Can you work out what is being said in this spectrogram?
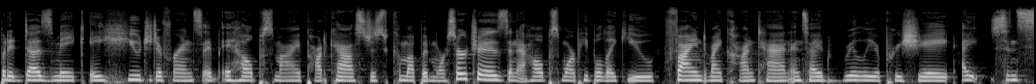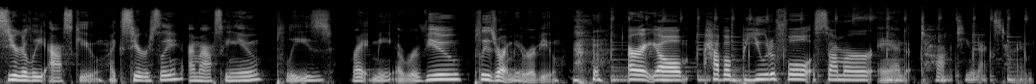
but it does make a huge difference. It, it helps my podcast just come up in more searches and it helps more people like you find my content. And so I'd really appreciate, I sincerely ask you, like, seriously, I'm asking you, please write me a review. Please write me a review. All right, y'all. Have a beautiful summer and talk to you next time.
